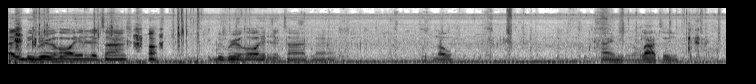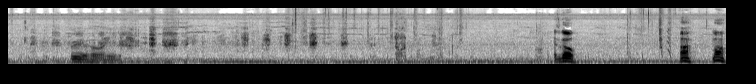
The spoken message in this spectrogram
they can be real hard headed at times. Huh? They can be real hard headed at times, man. No, I ain't even gonna lie to you. Real hard headed. Let's go. Huh? Come on.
